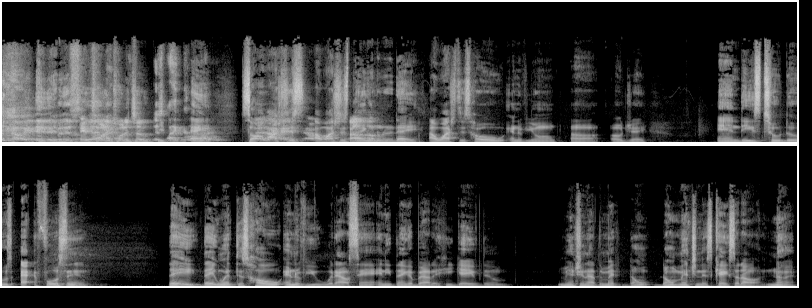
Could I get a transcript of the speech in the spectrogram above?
No, he did it, but it's in still like- 2022? It's like Hey, so I watched Okay, this. I'm- I watched this thing Uh-oh. on him today. I watched this whole interview on uh, OJ, and these two dudes at Full Send. they they went this whole interview without saying anything about it. He gave them mention after mention. Don't don't mention this case at all. None.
